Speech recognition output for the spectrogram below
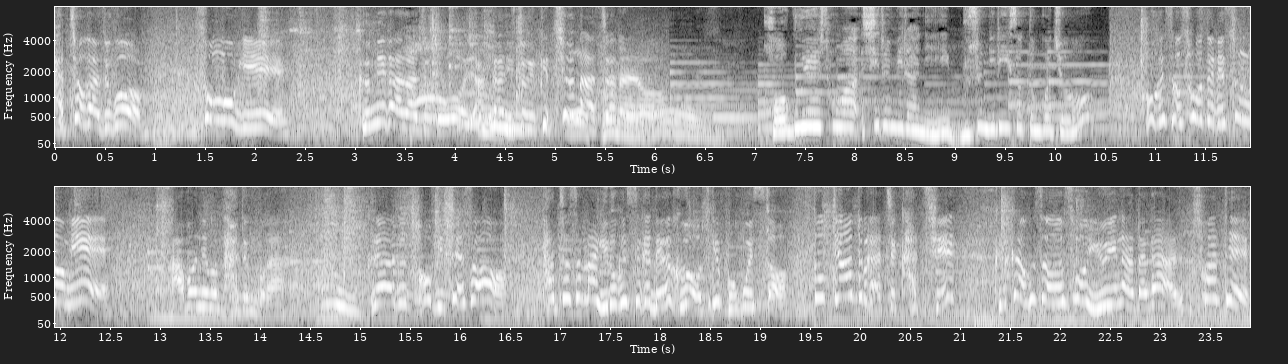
다쳐가지고 손목이 금이 가가지고 약간 이쪽 이렇게 튀어나왔잖아요. 거구의 소와 씨름이라니 무슨 일이 있었던 거죠? 거기서 소들이 순놈이 아버님을 받은 거야. 그래가지고 저 밑에서 다쳐서 막 이러고 있으니까 내가 그걸 어떻게 보고 있어. 또 뛰어들어갔지, 같이. 그렇게 하고서 소 유인하다가 소한테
